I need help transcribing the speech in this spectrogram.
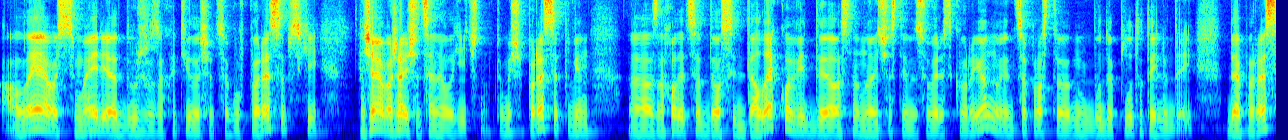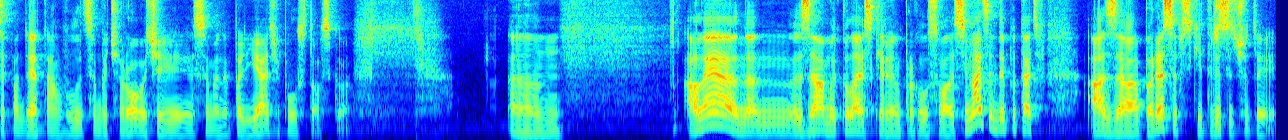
Але ось мерія дуже захотіла, щоб це був Пересипський. Хоча я вважаю, що це нелогічно, тому що Пересип він е, знаходиться досить далеко від основної частини Суворівського району, і це просто ну, буде плутати людей. Де Пересип, а де там вулиця Бочарова, чи Семена Палія, чи Паустовського. Ем, але за Миколаївський район проголосували 17 депутатів, а за Пересипський 34.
